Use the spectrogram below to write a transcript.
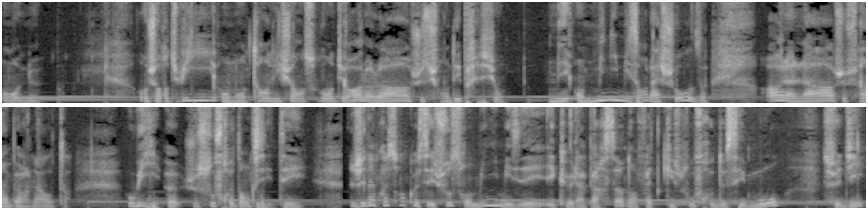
en eux. Aujourd'hui, on entend les gens souvent dire oh là là, je suis en dépression. Mais en minimisant la chose, oh là là, je fais un burn-out. Oui, euh, je souffre d'anxiété. J'ai l'impression que ces choses sont minimisées et que la personne en fait qui souffre de ces mots se dit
